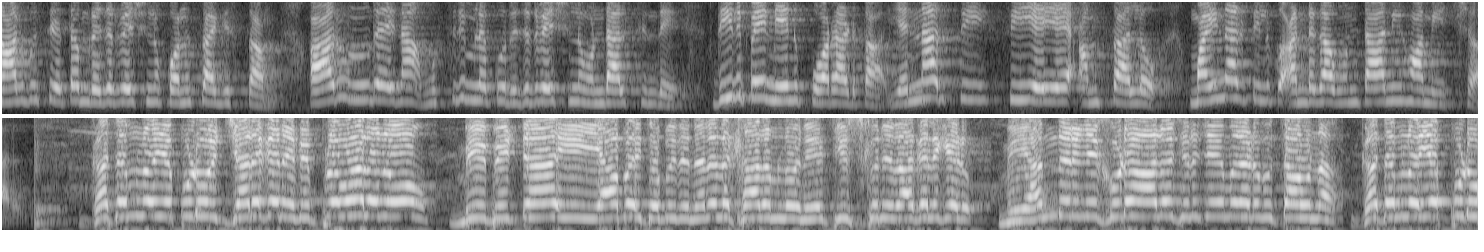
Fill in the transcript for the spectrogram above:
నాలుగు శాతం రిజర్వేషన్లు కొనసాగిస్తాం. ఆరు నూరైన ముస్లింలకు రిజర్వేషన్లు ఉండాల్సిందే. దీనిపై నేను పోరాడుతా. ఎన్ఆర్సీ సిఏఏ అంశాల్లో మైనారిటీలకు అండగా ఉంటా అని హామీ ఇచ్చారు. గతంలో ఎప్పుడు జరగని విప్లవాలను మీ బిడ్డ ఈ యాభై తొమ్మిది నెలల కాలంలోనే తీసుకుని రాగలిగాడు. మీ అందరినీ కూడా ఆలోచన చేయమని అడుగుతా ఉన్నా. గతంలో ఎప్పుడు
